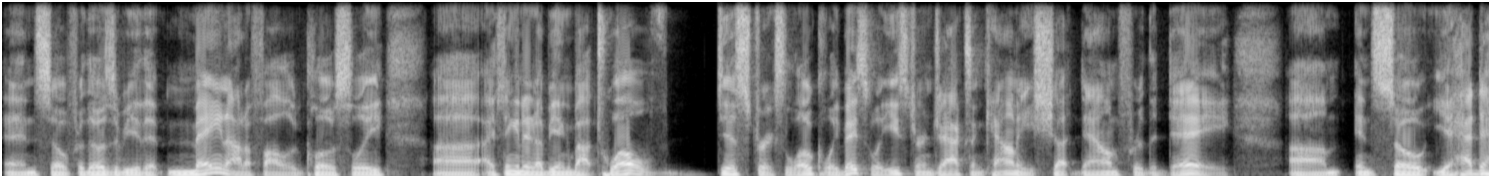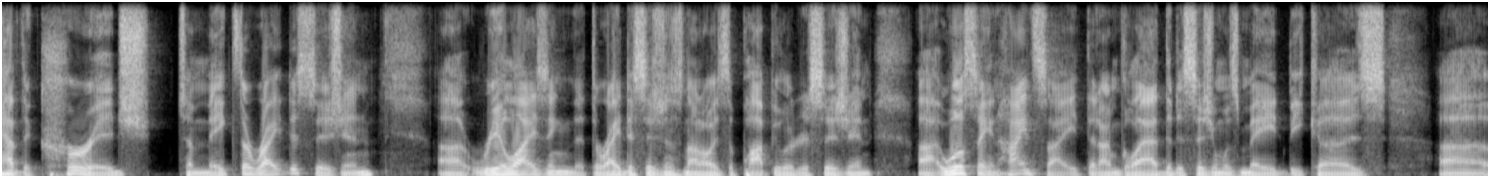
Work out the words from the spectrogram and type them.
And so, for those of you that may not have followed closely, uh, I think it ended up being about 12 districts locally, basically Eastern Jackson County shut down for the day. Um, and so, you had to have the courage to make the right decision, uh, realizing that the right decision is not always the popular decision. Uh, I will say, in hindsight, that I'm glad the decision was made because uh,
